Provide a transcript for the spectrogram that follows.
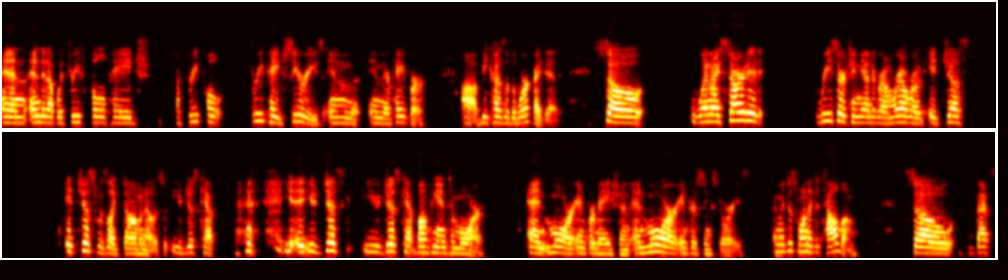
and ended up with three full page, a three full three page series in in their paper uh, because of the work I did. So when I started researching the Underground Railroad, it just it just was like dominoes. You just kept you just you just kept bumping into more and more information and more interesting stories, and I just wanted to tell them. So that's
